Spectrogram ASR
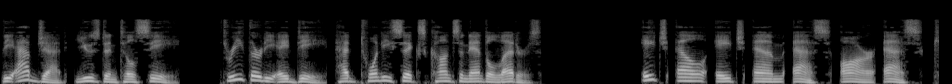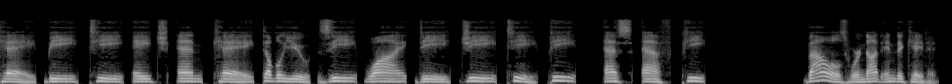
The abjad, used until c. 330 AD, had 26 consonantal letters. H, L, H, M, S, R, S, K, B, T, H, N, K, W, Z, Y, D, G, T, P, S, F, P. Vowels were not indicated.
